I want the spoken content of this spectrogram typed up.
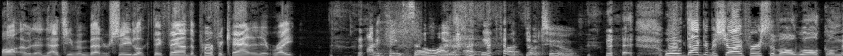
Oh, that's even better. See, look, they found the perfect candidate, right? I think so. I'm, I thought so too. well, Dr. Bishai, first of all, welcome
